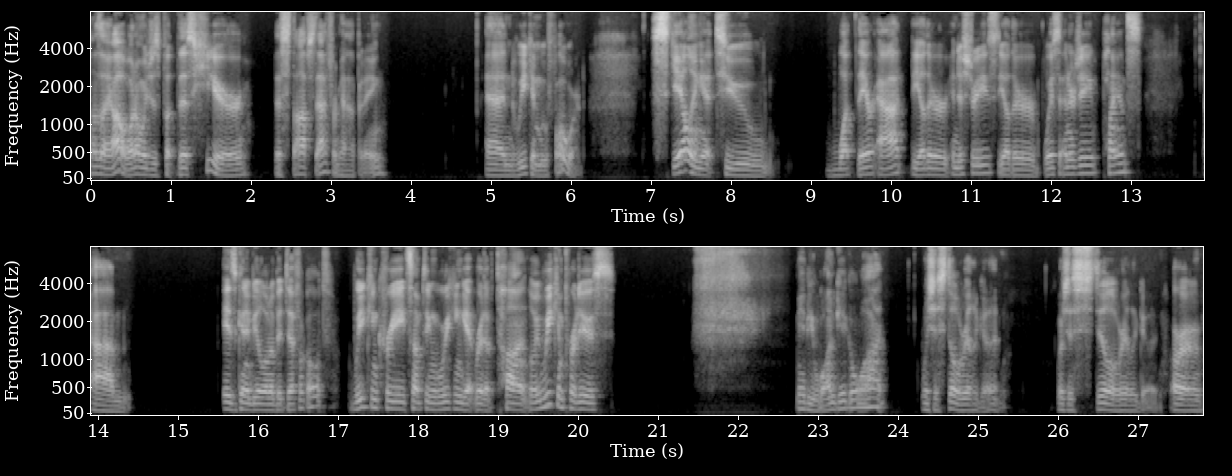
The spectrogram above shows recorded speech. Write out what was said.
i was like oh why don't we just put this here that stops that from happening and we can move forward scaling it to what they're at the other industries the other waste energy plants um, is going to be a little bit difficult we can create something where we can get rid of ton like, we can produce maybe one gigawatt which is still really good which is still really good or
